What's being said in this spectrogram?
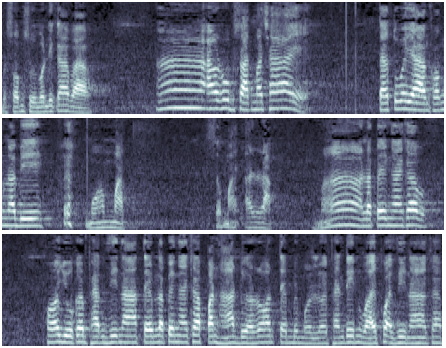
ผสมสูตรบริก้าเปล่าอาเอารูปสัตว์มาใช้ แต่ตัวอย่างของนบีมุฮัมมัดสมัยอาหรับมาแล้วเป็นไงครับ พออยู่กันแผ่นซีนาเต็มแล้วเป็นไงครับ ปัญหาเดือดร้อนเต็มไปหมดเลยแผ่นดินไหวเพราะซีนาครับ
